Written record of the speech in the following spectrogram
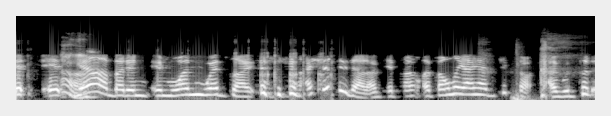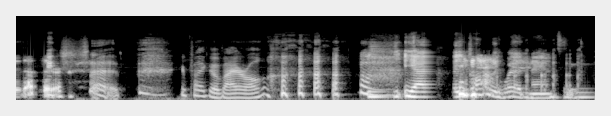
It, it, Yeah. yeah, but in, in one website, I should do that. If, if only I had TikTok, I would put it up there. you should. You probably go viral. yeah, you probably would, Nancy.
